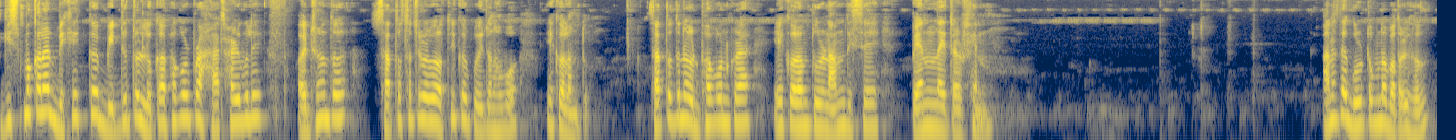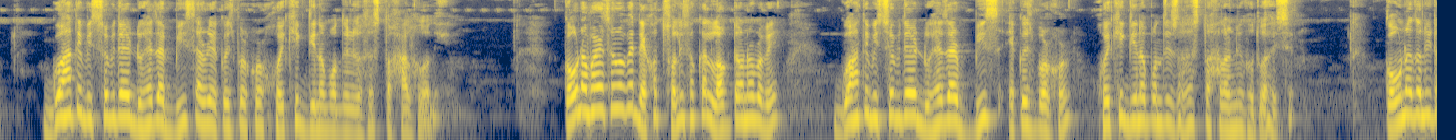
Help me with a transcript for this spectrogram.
গ্ৰীষ্মকালত বিশেষকৈ বিদ্যুতৰ লুকাভাগৰ পৰা হাত সাৰিবলৈ অধ্যয়নৰত ছাত্ৰ ছাত্ৰীৰ বাবে অতিকৈ প্ৰয়োজন হ'ব এই কলমটো। ছাত্ৰজনে উদ্ভাৱন কৰা এই কলমটোৰ নাম দিছে পেন লাইটাৰ ফেন। আন এটা গুৰুত্বপূৰ্ণ বাতৰি হ'ল গুৱাহাটী বিশ্ববিদ্যালয়ৰ দুহেজাৰ বিছ আৰু একৈছ বৰ্ষৰ শৈক্ষিক দিনপঞ্জীৰ যথেষ্ট সাল সলনি। কৰোণা ভাইৰাছৰ বাবে দেশত চলি থকা লকডাউনৰ বাবে গুৱাহাটী বিশ্ববিদ্যালয়ৰ দুহেজাৰ বিছ একৈছ বৰ্ষৰ শৈক্ষিক দিনপঞ্জীৰ যথেষ্ট সালনি ঘটোৱা হৈছে। কৰোণাজনিত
